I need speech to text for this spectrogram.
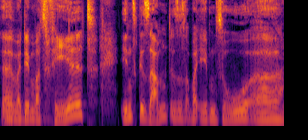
äh, bei dem was fehlt. Insgesamt ist es aber eben so, äh,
